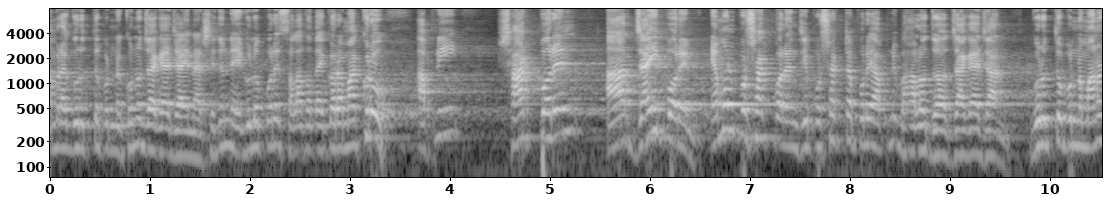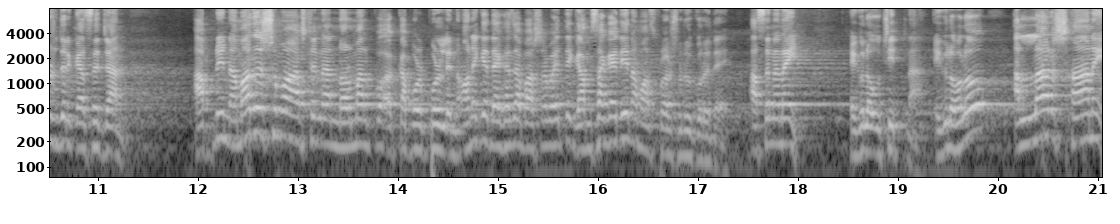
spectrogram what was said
আমরা গুরুত্বপূর্ণ কোনো জায়গায় যাই না, সেজন্য এগুলো পরে সালাত আদায় করা মাকরু। আপনি শার্ট পরেন আর যাই পরেন, এমন পোশাক পরেন যে পোশাকটা পরে আপনি ভালো জায়গায় যান, গুরুত্বপূর্ণ মানুষদের কাছে যান। আপনি নামাজের সময় আসলেন আর নর্মাল কাপড় পরলেন, অনেকে দেখা যায় বাসার বাড়িতে গামছা গায়ে দিয়ে নামাজ পড়া শুরু করে দেয়। আছে না নাই? এগুলো উচিত না। এগুলো হলো আল্লাহর শানে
